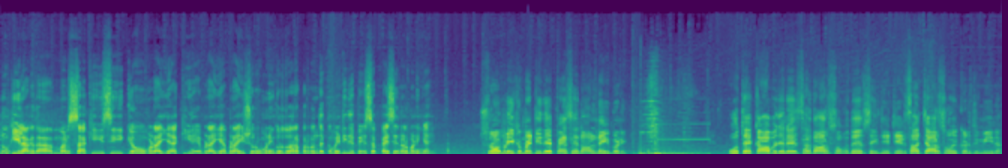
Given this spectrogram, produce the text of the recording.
ਨੂੰ ਕੀ ਲੱਗਦਾ ਮਨਸਾ ਕੀ ਸੀ ਕਿਉਂ ਬਣਾਈ ਆ ਕਿਹਨੇ ਬਣਾਈ ਆ? ਬਣਾਈ ਸ਼੍ਰੋਮਣੀ ਗੁਰਦੁਆਰਾ ਪ੍ਰਬੰਧਕ ਕਮੇਟੀ ਦੇ ਪੈਸੇ ਪੈਸੇ ਨਾਲ ਬਣੀਆਂ ਇਹ? ਸ਼੍ਰੋਮਣੀ ਕਮੇਟੀ ਦੇ ਪੈਸੇ ਨਾਲ ਨਹੀਂ ਬਣੀ। ਉਥੇ ਕਾਬਜ ਨੇ ਸਰਦਾਰ ਸੁਖਦੇਵ ਸਿੰਘ ਜੀ ਢੀਂਡਸਾ 400 ਏਕੜ ਜ਼ਮੀਨ ਹੈ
